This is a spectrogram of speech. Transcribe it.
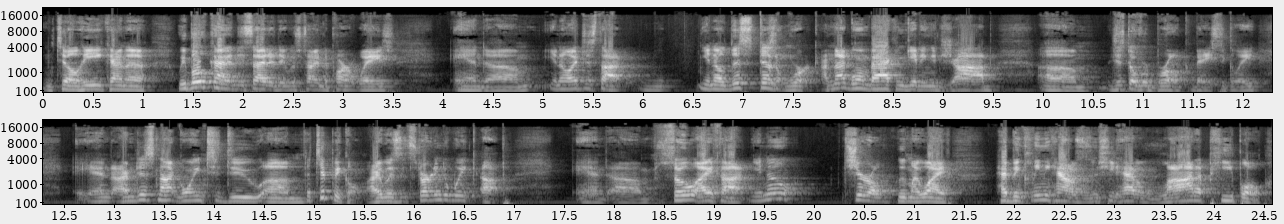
until he kind of, we both kind of decided it was time to part ways. And um, you know, I just thought, you know, this doesn't work. I'm not going back and getting a job, um, just over broke, basically and I'm just not going to do um, the typical. I was starting to wake up, and um, so I thought, you know, Cheryl, who's my wife, had been cleaning houses, and she'd had a lot of people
